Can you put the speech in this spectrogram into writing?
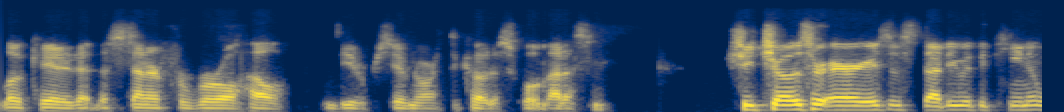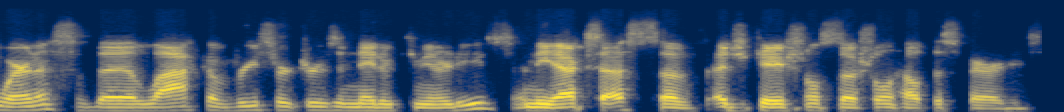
located at the Center for Rural Health at the University of North Dakota School of Medicine. She chose her areas of study with a keen awareness of the lack of researchers in Native communities and the excess of educational, social, and health disparities.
